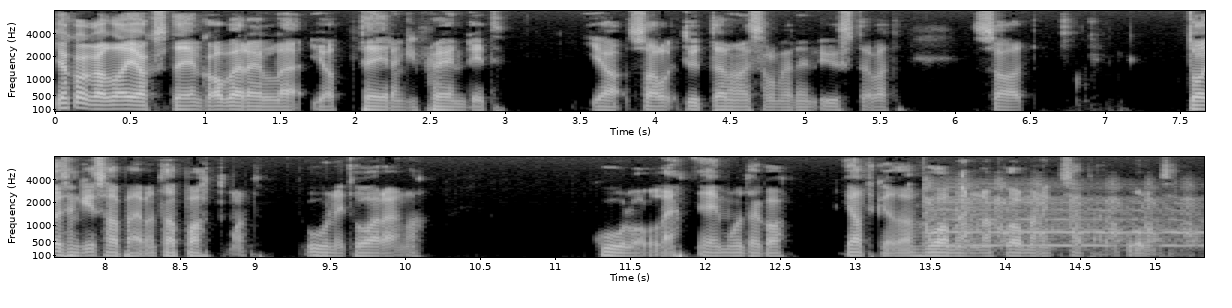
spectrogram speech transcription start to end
Jakakaa ajaksi teidän kavereille ja teidänkin frendit ja ja ystävät saat toisen kisapäivän tapahtumat uunituoreena kuulolle. Ei muuta kuin jatketaan huomenna kolmannen kisapäivän kuulumisella.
